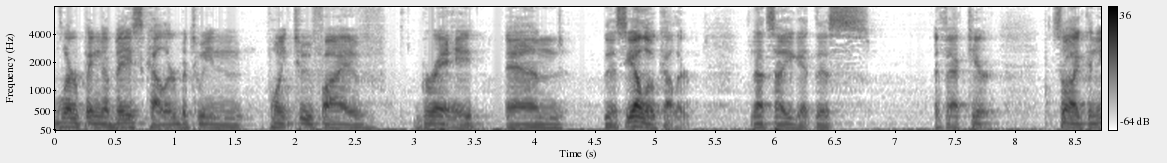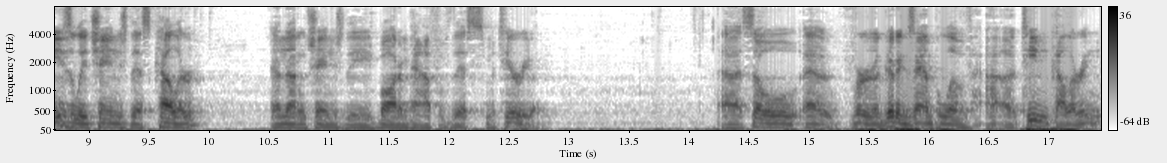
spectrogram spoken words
lerping a base color between 0.25 gray and this yellow color. That's how you get this effect here. So I can easily change this color, and that'll change the bottom half of this material. Uh, so uh, for a good example of uh, team coloring,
